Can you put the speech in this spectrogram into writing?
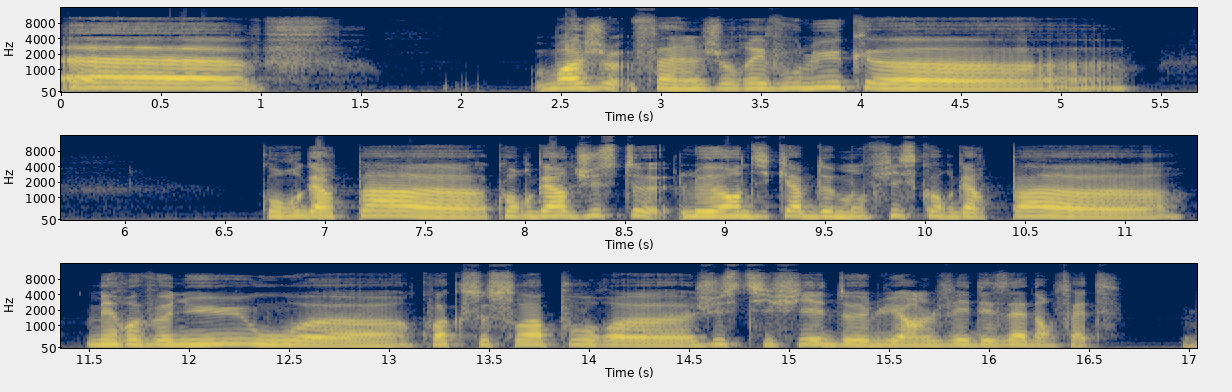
Euh, pff, moi, je, enfin, j'aurais voulu que qu'on regarde pas, euh, qu'on regarde juste le handicap de mon fils, qu'on regarde pas euh, mes revenus ou euh, quoi que ce soit pour justifier de lui enlever des aides en fait. Mhm.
